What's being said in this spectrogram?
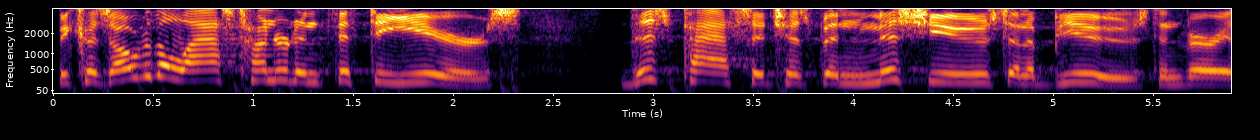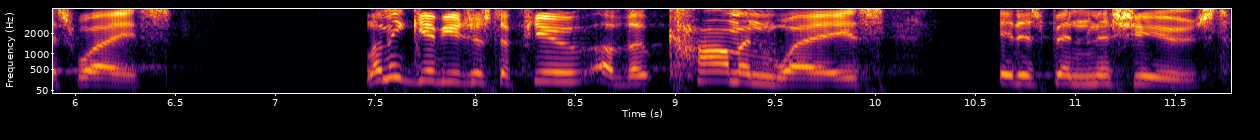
Because over the last 150 years, this passage has been misused and abused in various ways. Let me give you just a few of the common ways it has been misused.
